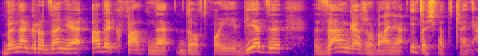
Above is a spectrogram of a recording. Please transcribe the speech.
Wynagrodzenie adekwatne do Twojej wiedzy, zaangażowania i doświadczenia.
